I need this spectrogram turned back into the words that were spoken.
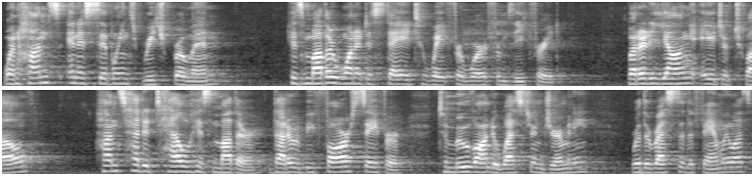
When Hans and his siblings reached Berlin, his mother wanted to stay to wait for word from Siegfried, but at a young age of 12, Hans had to tell his mother that it would be far safer to move on to Western Germany, where the rest of the family was,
